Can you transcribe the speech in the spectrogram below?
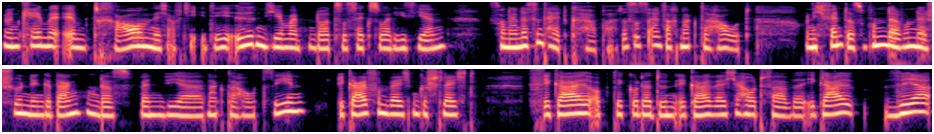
man käme im Traum nicht auf die Idee, irgendjemanden dort zu sexualisieren, sondern das sind halt Körper, das ist einfach nackte Haut. Und ich fände das wunder, wunderschön, den Gedanken, dass wenn wir nackte Haut sehen, egal von welchem Geschlecht, Egal ob dick oder dünn, egal welche Hautfarbe, egal wer,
